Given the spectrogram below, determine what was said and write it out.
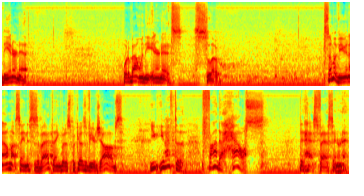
The internet. What about when the internet's slow? Some of you, and I'm not saying this is a bad thing, but it's because of your jobs, you, you have to find a house that has fast internet.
